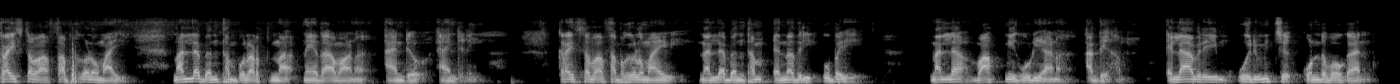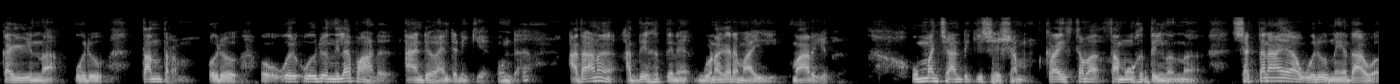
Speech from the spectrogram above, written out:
ക്രൈസ്തവ സഭകളുമായി നല്ല ബന്ധം പുലർത്തുന്ന നേതാവാണ് ആൻഡോ ആന്റണി ക്രൈസ്തവ സഭകളുമായി നല്ല ബന്ധം എന്നതിൽ ഉപരി നല്ല വാഗ്മി കൂടിയാണ് അദ്ദേഹം. എല്ലാവരെയും ഒരുമിച്ച് കൊണ്ടുപോകാൻ കഴിയുന്ന ഒരു തന്ത്രം ഒരു ഒരു നിലപാട് ആൻഡോ ആന്റണിക്ക് ഉണ്ട്. അതാണ് അദ്ദേഹത്തിന് ഗുണകരമായി മാറിയത്. ഉമ്മൻചാണ്ടിക്ക് ശേഷം ക്രൈസ്തവ സമൂഹത്തിൽ നിന്ന് ശക്തനായ ഒരു നേതാവ്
